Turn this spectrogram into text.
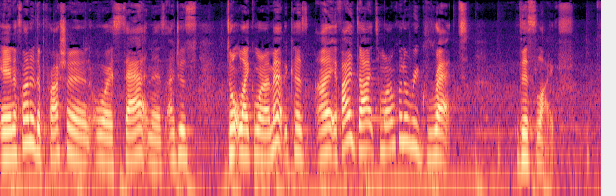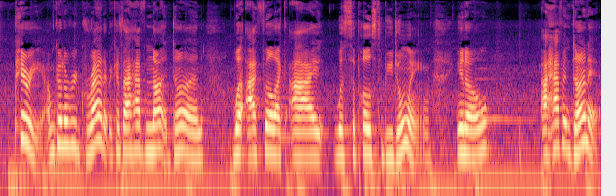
And it's not a depression or a sadness. I just don't like where I'm at because I if I die tomorrow, I'm gonna regret this life. Period. I'm gonna regret it because I have not done what I feel like I was supposed to be doing. You know, I haven't done it.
